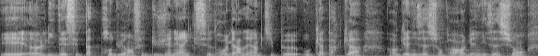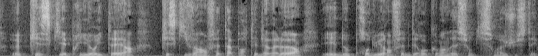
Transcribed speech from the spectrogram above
Et euh, l'idée, c'est pas de produire en fait du générique, c'est de regarder un petit peu au cas par cas, organisation par organisation, euh, qu'est-ce qui est prioritaire, qu'est-ce qui va en fait apporter de la valeur, et de produire en fait des recommandations qui sont ajustées.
